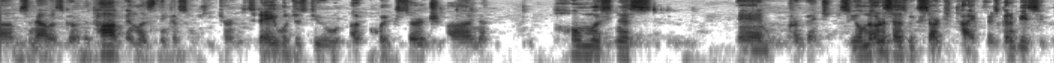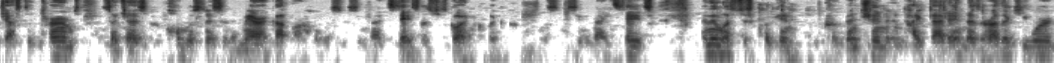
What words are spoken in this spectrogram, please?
Um, so now let's go to the top and let's think of some key terms. Today we'll just do a quick search on homelessness and prevention. So you'll notice as we start to type, there's going to be suggested terms such as homelessness in America or homelessness in the United States. Let's just go ahead and click homelessness in the United States. And then let's just click in prevention and type that in as our other keyword.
